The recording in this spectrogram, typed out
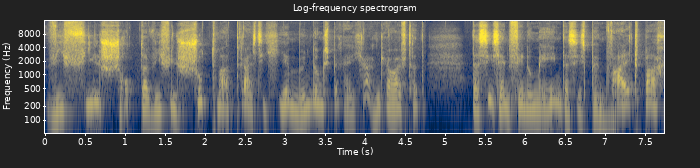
wie viel Schotter, wie viel Schuttmaterial sich hier im Mündungsbereich angehäuft hat. Das ist ein Phänomen, das ist beim Waldbach,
